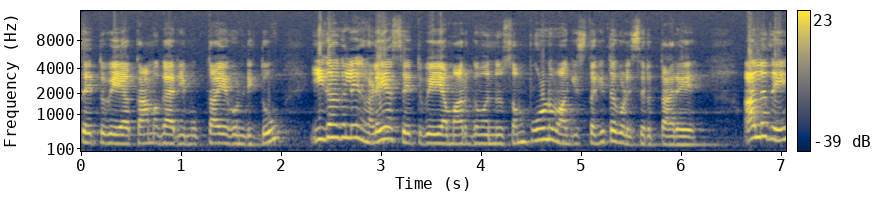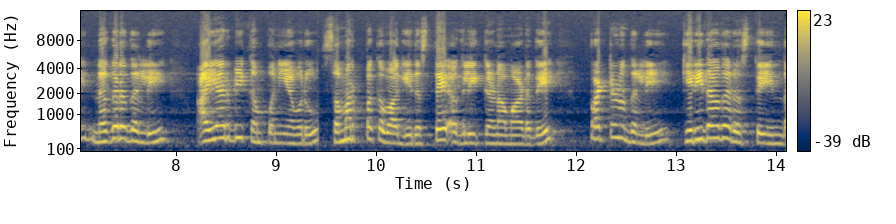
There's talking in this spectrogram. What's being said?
ಸೇತುವೆಯ ಕಾಮಗಾರಿ ಮುಕ್ತಾಯಗೊಂಡಿದ್ದು, ಈಗಾಗಲೇ ಹಳೆಯ ಸೇತುವೆಯ ಮಾರ್ಗವನ್ನು ಸಂಪೂರ್ಣವಾಗಿ ಸ್ಥಗಿತಗೊಳಿಸಿರುತ್ತಾರೆ. ಅಲ್ಲದೆ, ನಗರದಲ್ಲಿ ಐಆರ್ಬಿ ಕಂಪನಿಯವರು ಸಮರ್ಪಕವಾಗಿ ರಸ್ತೆ ಅಗಲೀಕರಣ ಮಾಡದೆ, ಪಟ್ಟಣದಲ್ಲಿ ಕಿರಿದಾದ ರಸ್ತೆಯಿಂದ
